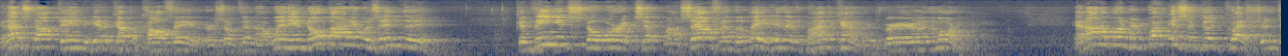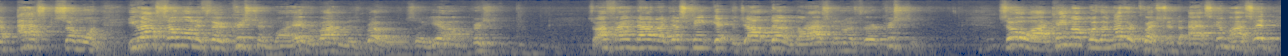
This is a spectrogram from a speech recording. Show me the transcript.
And I stopped in to get a cup of coffee or something. I went in. Nobody was in the convenience store except myself and the lady that was behind the counter. It was very early in the morning. And I wondered, what is a good question to ask someone? You ask someone if they're Christian. Why, everybody and his brother will say, yeah, I'm a Christian. So I found out I just can't get the job done by asking them if they're a Christian. So I came up with another question to ask them. I said,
